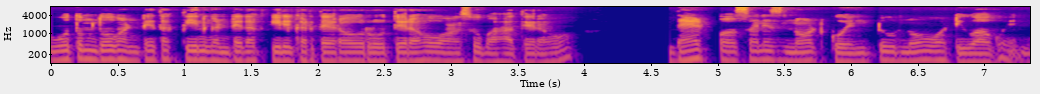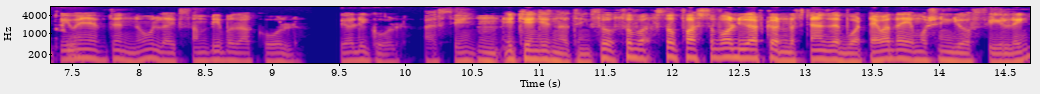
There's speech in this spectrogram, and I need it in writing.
वो तुम दो घंटे तक तीन घंटे तक फील करते रहो रोते रहो आँसू बहाते रहो that person is not going to know what you are going through even if they know like some people are cold really cold i've seen Mm, it changes nothing so so so first of all you have to understand that whatever the emotion you're feeling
